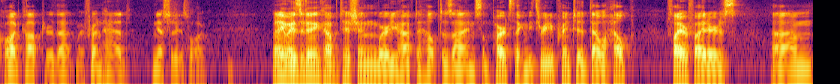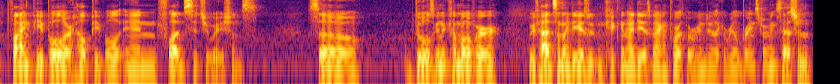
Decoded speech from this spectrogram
quadcopter that my friend had in yesterday's vlog. But anyways, they're doing a competition where you have to help design some parts that can be 3D printed that will help firefighters um, find people or help people in flood situations. So Abdul's gonna come over. We've had some ideas. We've been kicking ideas back and forth, but we're gonna do like a real brainstorming session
